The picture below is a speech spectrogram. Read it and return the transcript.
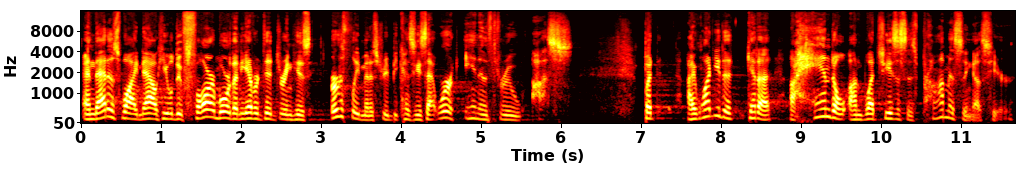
And that is why now he will do far more than he ever did during his earthly ministry because he's at work in and through us. But I want you to get a, a handle on what Jesus is promising us here.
